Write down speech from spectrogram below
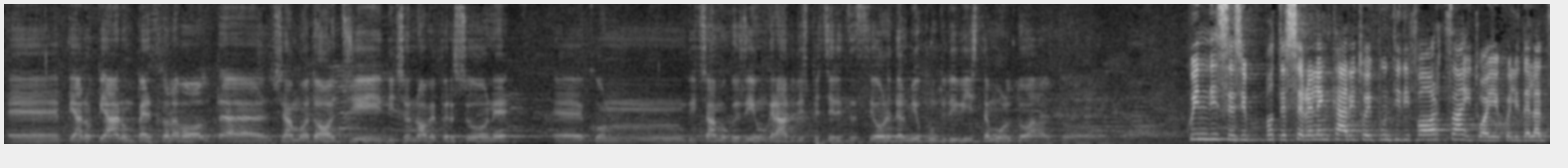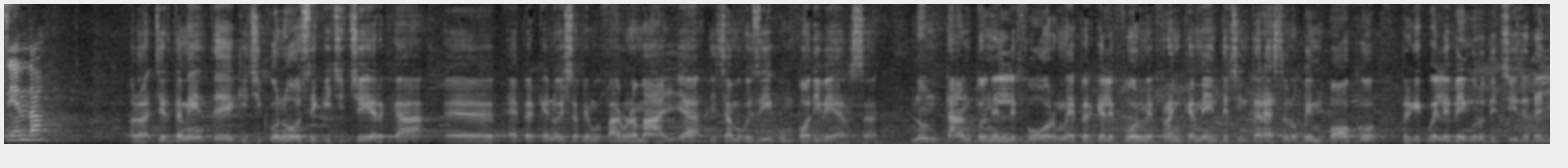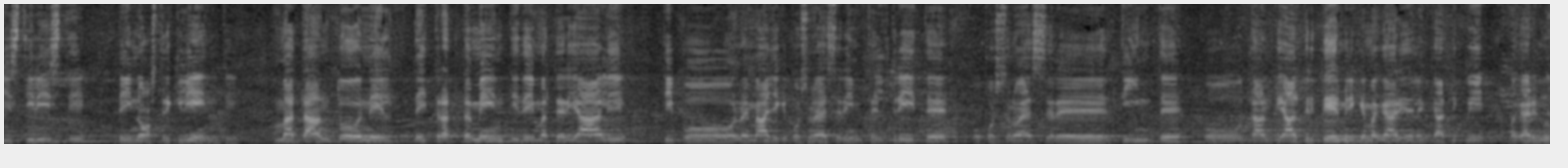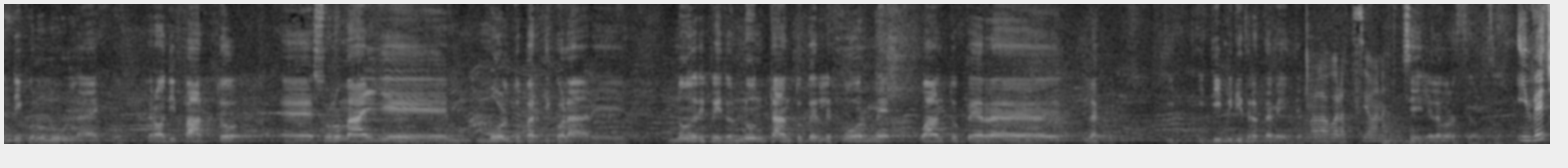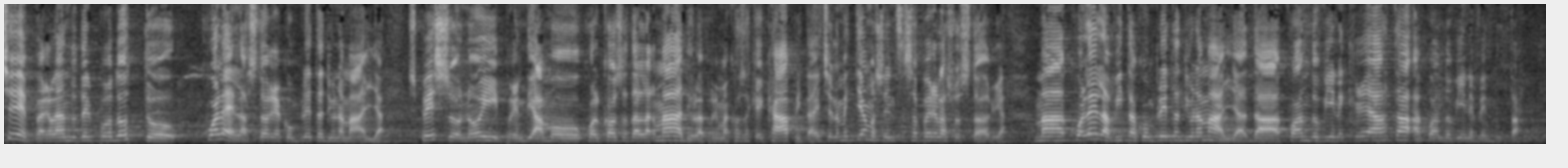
Eh, piano piano, un pezzo alla volta, siamo ad oggi 19 persone eh, con diciamo così, un grado di specializzazione dal mio punto di vista molto alto. Quindi se si potessero elencare i tuoi punti di forza, i tuoi e quelli dell'azienda? Allora, certamente chi ci conosce, chi ci cerca, eh, è perché noi sappiamo fare una maglia, diciamo così, un po' diversa. Non tanto nelle forme, perché le forme francamente ci interessano ben poco, perché quelle vengono decise dagli stilisti dei nostri clienti, ma tanto nel, nei trattamenti dei materiali tipo le maglie che possono essere infeltrite o possono essere tinte o tanti altri termini che magari elencati qui magari non dicono nulla, ecco. però di fatto eh, sono maglie molto particolari, non ripeto, non tanto per le forme quanto per eh, la, i, i, tipi di trattamenti. La lavorazione. Sì, le lavorazioni. Sì. Invece parlando del prodotto, qual è la storia completa di una maglia? Spesso noi prendiamo qualcosa dall'armadio, la prima cosa che capita, e ce la mettiamo senza sapere la sua storia. Ma qual è la vita completa di una maglia, da quando viene creata a quando viene venduta?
